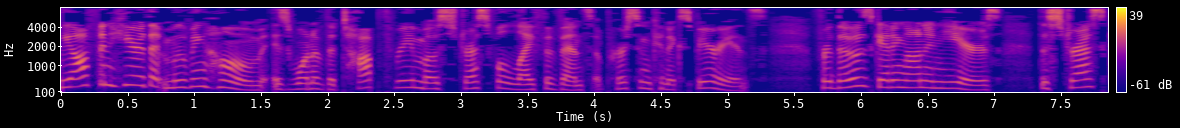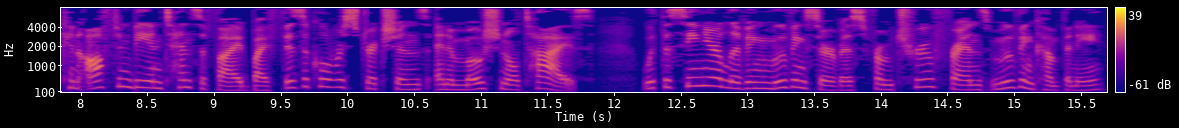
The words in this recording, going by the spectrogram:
We often hear that moving home is one of the top three most stressful life events a person can experience. For those getting on in years, the stress can often be intensified by physical restrictions and emotional ties. With the senior living moving service from True Friends Moving Company,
